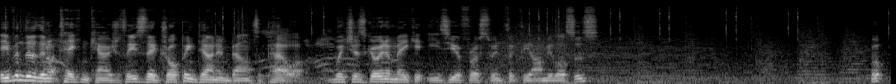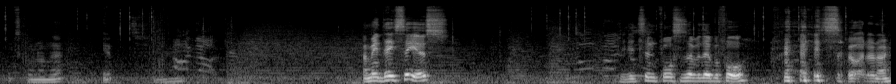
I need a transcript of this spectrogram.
even though they're not taking casualties, they're dropping down in balance of power, which is going to make it easier for us to inflict the army losses. Oh, what's going on there? Yep, I mean, they see us. They did send forces over there before, so I don't know.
